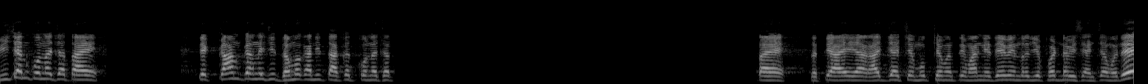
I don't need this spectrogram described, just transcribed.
विजन कोणाच्यात आहे? ते काम करण्याची धमक आणि ताकद कोणाच्यात आहे? तर ते आहे या राज्याचे मुख्यमंत्री मान्य देवेंद्रजी फडणवीस यांच्यामध्ये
